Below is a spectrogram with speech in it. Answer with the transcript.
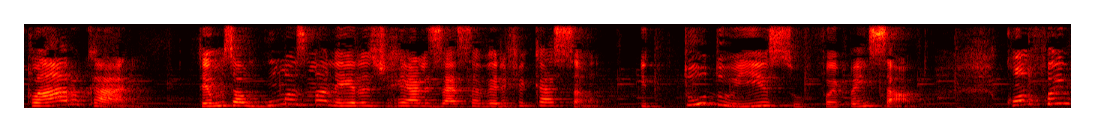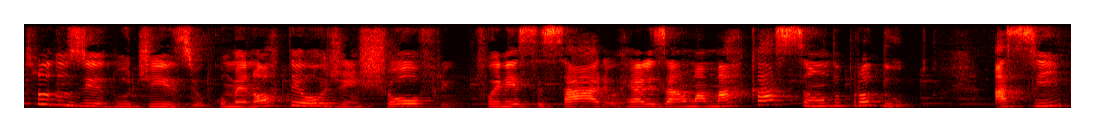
Claro, cara. Temos algumas maneiras de realizar essa verificação e tudo isso foi pensado. Quando foi introduzido o diesel com menor teor de enxofre, foi necessário realizar uma marcação do produto. Assim,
